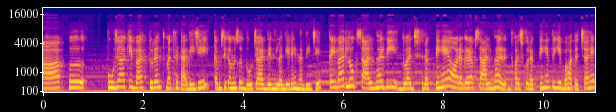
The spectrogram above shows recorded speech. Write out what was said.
आप पूजा के बाद तुरंत मत हटा दीजिए। कम से कम उसको दो चार दिन लगे रहना दीजिए। कई बार लोग साल भर भी ध्वज रखते हैं और अगर आप साल भर ध्वज को रखते हैं तो ये बहुत अच्छा है।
